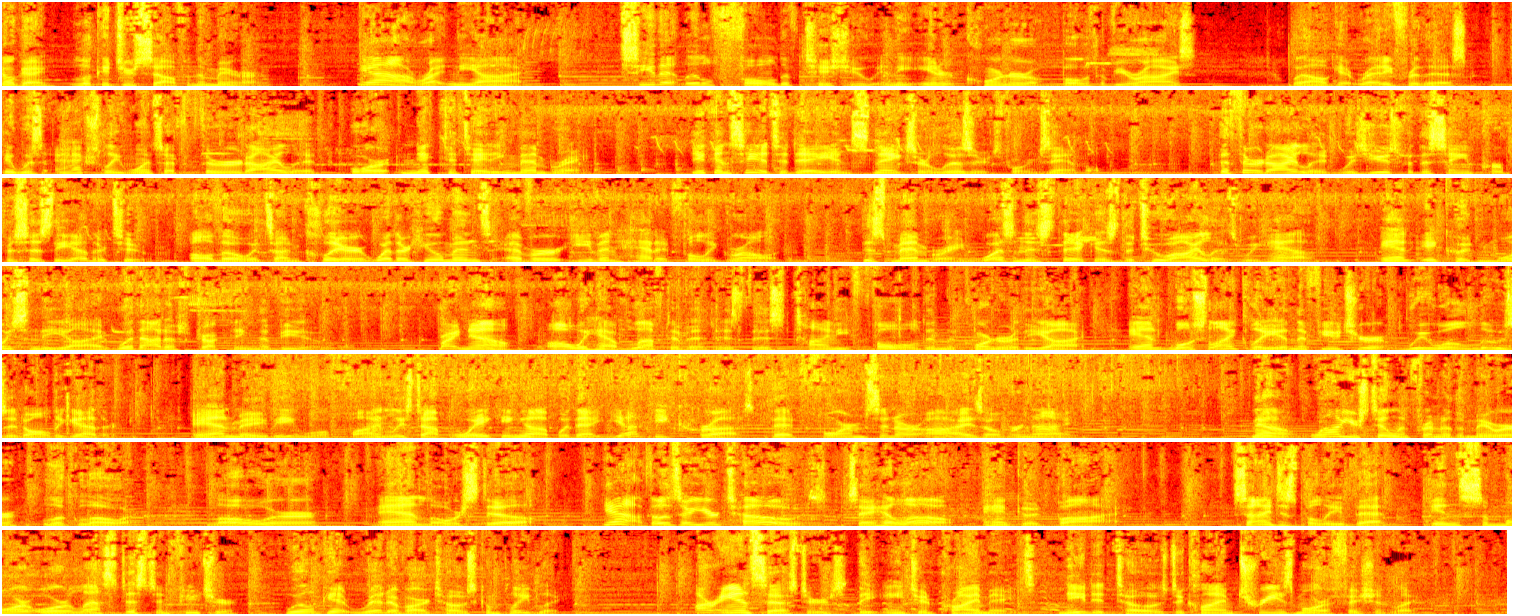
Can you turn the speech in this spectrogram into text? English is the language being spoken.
Okay, look at yourself in the mirror. Yeah, right in the eye. See that little fold of tissue in the inner corner of both of your eyes? Well, get ready for this. It was actually once a third eyelid or nictitating membrane. You can see it today in snakes or lizards, for example. The third eyelid was used for the same purpose as the other two, although it's unclear whether humans ever even had it fully grown. This membrane wasn't as thick as the two eyelids we have, and it could moisten the eye without obstructing the view. Right now, all we have left of it is this tiny fold in the corner of the eye, and most likely in the future we will lose it altogether. And maybe we'll finally stop waking up with that yucky crust that forms in our eyes overnight. Now, while you're still in front of the mirror, look lower, lower, and lower still. Yeah, those are your toes. Say hello and goodbye. Scientists believe that, in some more or less distant future, we'll get rid of our toes completely. Our ancestors, the ancient primates, needed toes to climb trees more efficiently.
